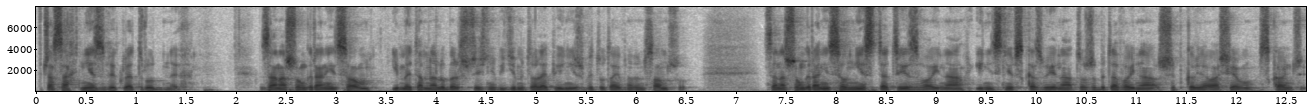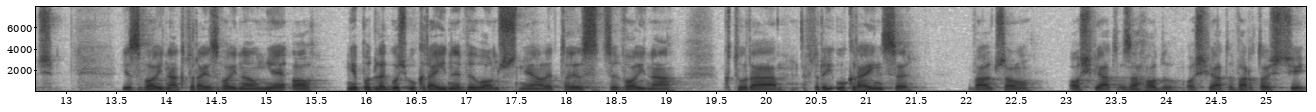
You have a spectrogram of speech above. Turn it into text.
w czasach niezwykle trudnych. Za naszą granicą, i my tam na Lubelszczyźnie widzimy to lepiej niż wy tutaj w Nowym Sączu, za naszą granicą niestety jest wojna i nic nie wskazuje na to, żeby ta wojna szybko miała się skończyć. Jest wojna, która jest wojną nie o niepodległość Ukrainy wyłącznie, ale to jest wojna, która, w której Ukraińcy walczą o świat Zachodu, o świat wartości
